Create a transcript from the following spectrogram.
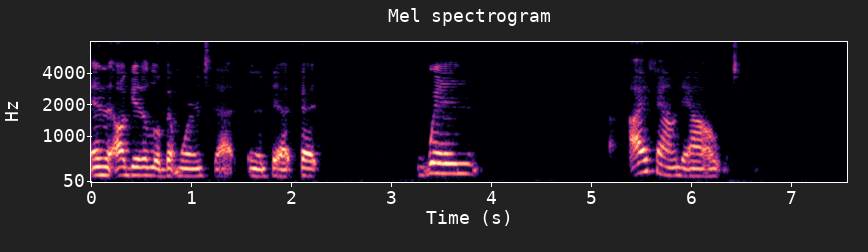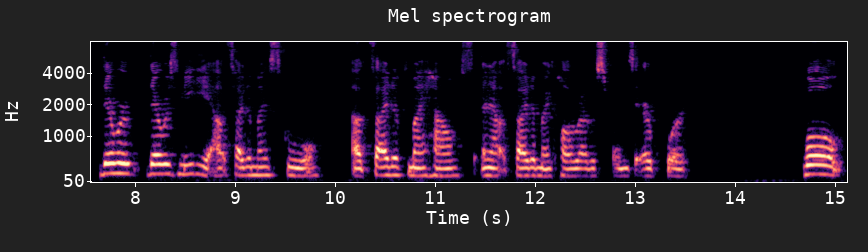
and I'll get a little bit more into that in a bit. But when I found out, there were there was media outside of my school, outside of my house, and outside of my Colorado Springs airport. Well,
